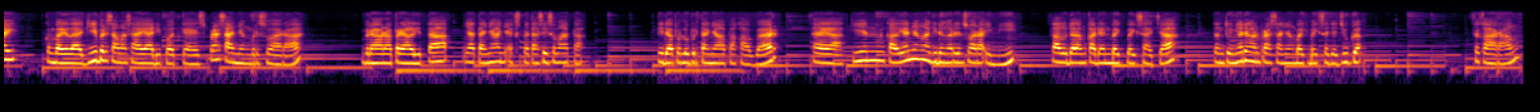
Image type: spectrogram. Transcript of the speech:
Kembali lagi bersama saya di podcast Perasaan yang Bersuara. Berharap realita nyatanya hanya ekspektasi semata. Tidak perlu bertanya apa kabar. Saya yakin kalian yang lagi dengerin suara ini selalu dalam keadaan baik-baik saja, tentunya dengan perasaan yang baik-baik saja juga. Sekarang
